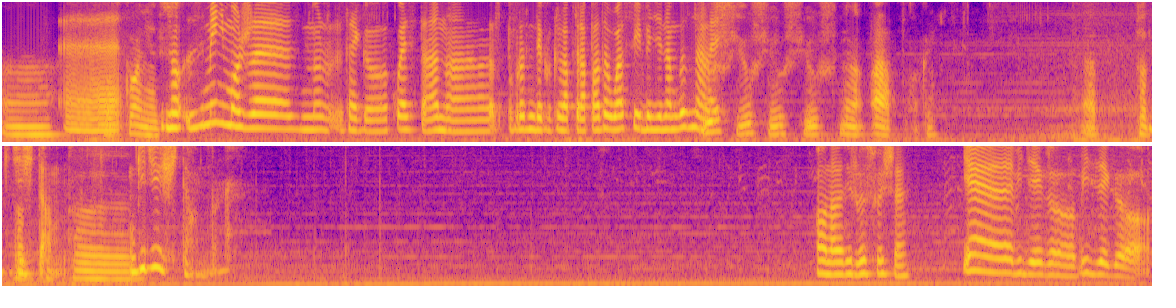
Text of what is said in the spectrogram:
Eee, pod koniec. No, zmień może, tego questa na z powrotem tego klaptrapa, to łatwiej będzie nam go znaleźć. Już, już, już, już. Nie no, a, okej. P- Gdzieś tam. p- Gdzieś tam. O, nawet już go słyszę. Je, widzę go, widzę go.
